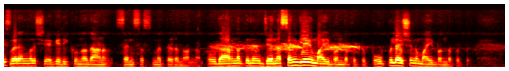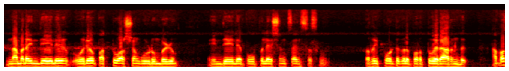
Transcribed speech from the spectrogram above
is വിവരങ്ങൾ ശേഖരിക്കുന്നതാണ് സെൻസസ് മെത്തേഡ് എന്ന് പറഞ്ഞത് അപ്പോൾ ഉദാഹരണത്തിന് ജനസംഖ്യയുമായി ബന്ധപ്പെട്ട് പോപ്പുലേഷനുമായി ബന്ധപ്പെട്ട്. നമ്മുടെ ഇന്ത്യയിൽ ഓരോ പത്ത് വർഷം കൂടുമ്പോഴും ഇന്ത്യയിലെ പോപ്പുലേഷൻ സെൻസസ് റിപ്പോർട്ടുകൾ പുറത്തു വരാറുണ്ട്. അപ്പോൾ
